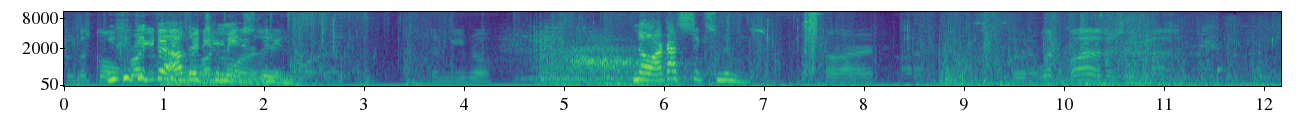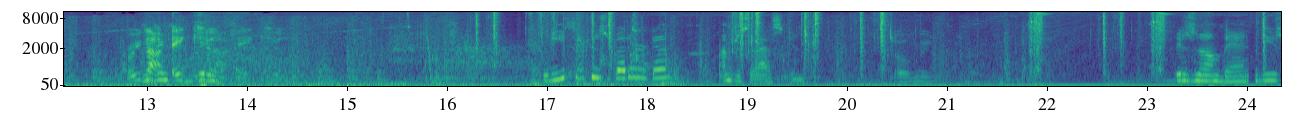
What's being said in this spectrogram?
Dude, let's go. You can bro, get you the other teammates. Than me, bro. No, I got six minis. Alright. I'm doing it. What? Bro, You got eight kills. Who do you think is better again? I'm just asking. Oh, me. There's no um, bandies.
